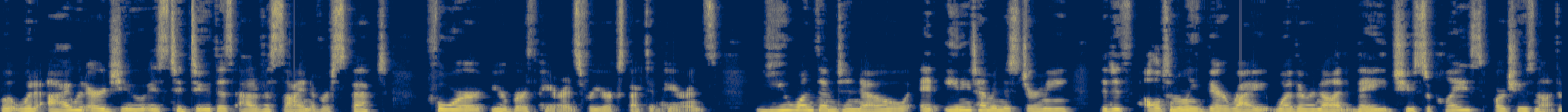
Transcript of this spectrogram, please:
But what I would urge you is to do this out of a sign of respect for your birth parents, for your expectant parents. You want them to know at any time in this journey that it's ultimately their right whether or not they choose to place or choose not to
